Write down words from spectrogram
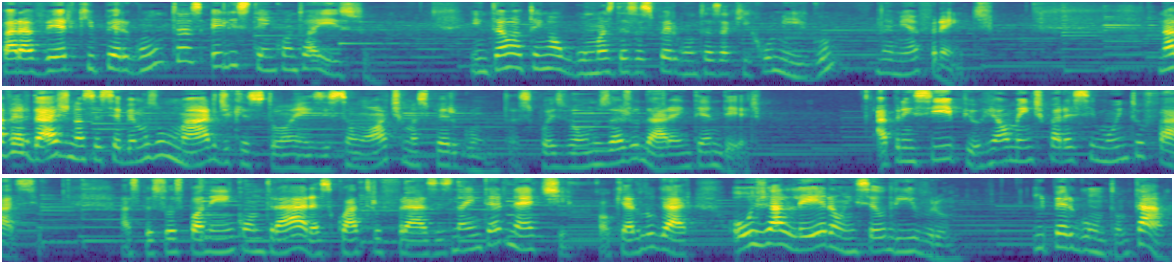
para ver que perguntas eles têm quanto a isso. Então eu tenho algumas dessas perguntas aqui comigo na minha frente. Na verdade, nós recebemos um mar de questões e são ótimas perguntas, pois vão nos ajudar a entender. A princípio, realmente parece muito fácil. As pessoas podem encontrar as quatro frases na internet, qualquer lugar, ou já leram em seu livro e perguntam: tá,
